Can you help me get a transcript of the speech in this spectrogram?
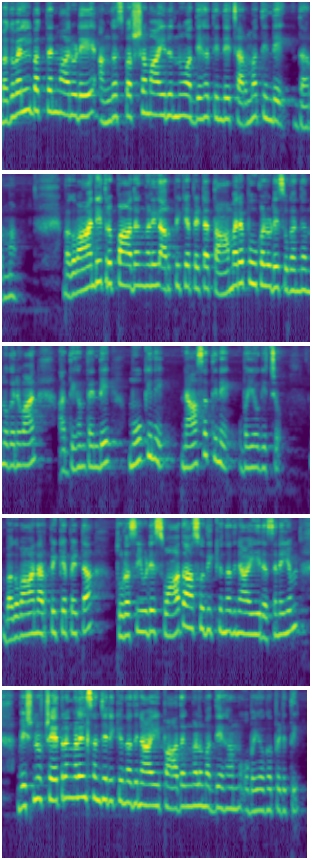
ഭഗവത് ഭക്തന്മാരുടെ അംഗസ്പർശമായിരുന്നു അദ്ദേഹത്തിന്റെ ചർമ്മത്തിന്റെ ധർമ്മം. ഭഗവാന്റെ തൃപ്പാദങ്ങളിൽ അർപ്പിക്കപ്പെട്ട താമരപ്പൂക്കളുടെ സുഗന്ധം നുകരുവാൻ അദ്ദേഹം തന്റെ മൂക്കിനെ നാസത്തിനെ ഉപയോഗിച്ചു. ഭഗവാൻ അർപ്പിക്കപ്പെട്ട തുളസിയുടെ സ്വാദ് ആസ്വദിക്കുന്നതിനായി രസനയും വിഷ്ണു ക്ഷേത്രങ്ങളിൽ സഞ്ചരിക്കുന്നതിനായി പാദങ്ങളും അദ്ദേഹം ഉപയോഗപ്പെടുത്തി.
